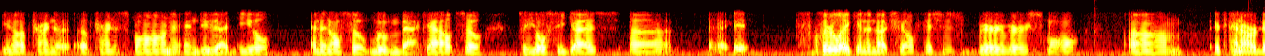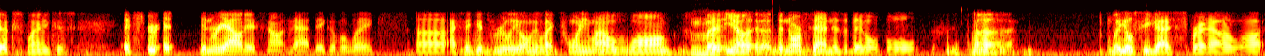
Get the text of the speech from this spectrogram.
you know, up trying to up trying to spawn and, and do that deal, and then also move them back out. So so you'll see guys. Uh, it, Clear Lake in a nutshell, fish is very very small. Um, it's kind of hard to explain because it's it, in reality it's not that big of a lake. Uh, I think it's really only like 20 miles long, Mhm. but you know uh, the north end is a big old bowl. Uh, but you'll see guys spread out a lot,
